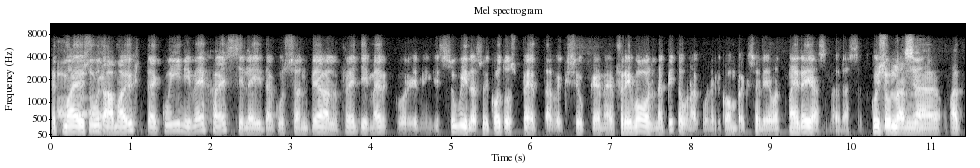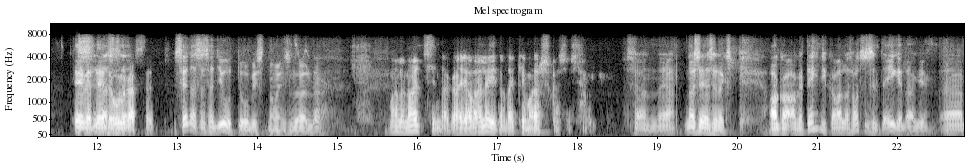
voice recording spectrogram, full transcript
et aga, ma ei suuda aga... oma ühte Queen'i VHS-i leida, kus on peal Freddie Mercury mingis suvilas või kodus peetav üks niisugune frivoolne pidu, nagu neil kombeks oli ja vot ma ei leia seda üles, et kui sul on see... Äh, oma DVD-de hulgas. seda sa saad Youtube'ist, ma võin sulle öelda. ma olen otsinud, aga ei ole leidnud, äkki ma ei oska siis. see on jah, no see selleks, aga, aga tehnika vallas otseselt ei kedagi Äh,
